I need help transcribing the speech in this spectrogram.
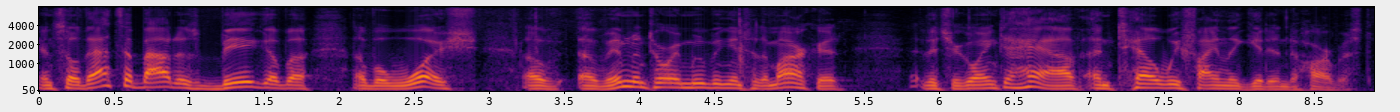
And so that's about as big of a, of a whoosh of, of inventory moving into the market that you're going to have until we finally get into harvest.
